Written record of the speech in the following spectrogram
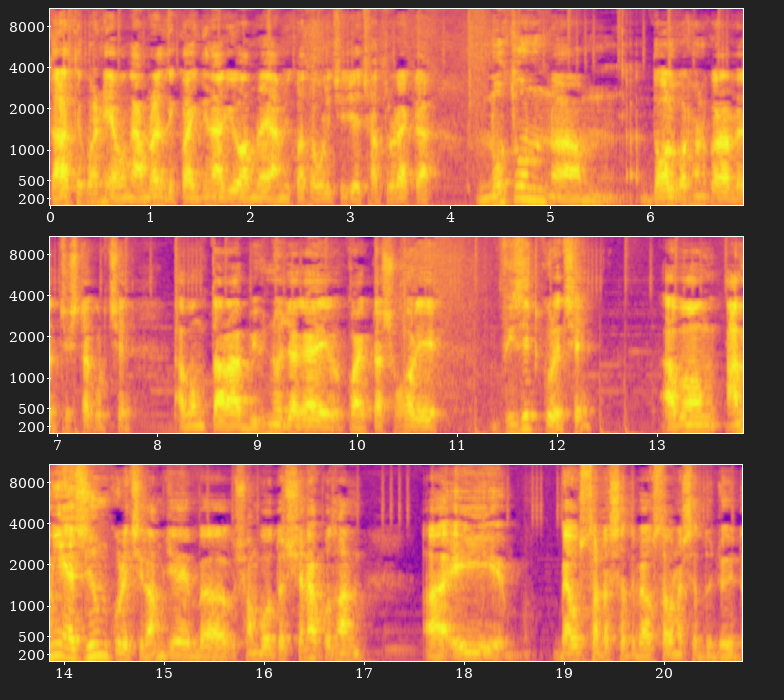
দাঁড়াতে পারেনি এবং আমরা কয়েকদিন আগেও আমরা, আমি কথা বলেছি যে ছাত্ররা একটা নতুন দল গঠন করার চেষ্টা করছে এবং তারা বিভিন্ন জায়গায় কয়েকটা শহরে ভিজিট করেছে এবং আমি অ্যাজিউম করেছিলাম যে সম্ভবত সেনা প্রধান এই ব্যবস্থাটার সাথে, ব্যবস্থাপনার সাথে জড়িত।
